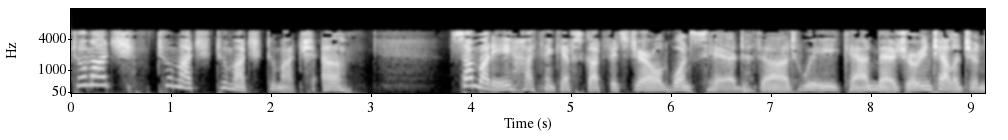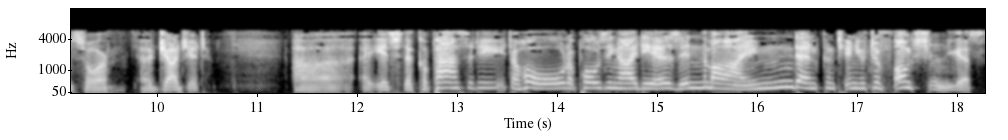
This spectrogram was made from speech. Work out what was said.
Too much, too much, too much, too much. Uh, somebody, I think F. Scott Fitzgerald once said that we can measure intelligence or uh, judge it. Uh, it's the capacity to hold opposing ideas in the mind and continue to function, yes.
